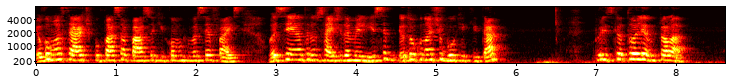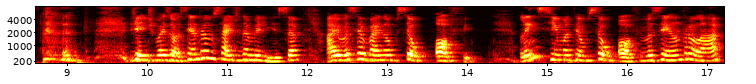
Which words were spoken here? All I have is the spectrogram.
Eu vou mostrar, tipo, passo a passo aqui como que você faz. Você entra no site da Melissa, eu tô com o notebook aqui, tá? Por isso que eu tô olhando pra lá. gente, mas ó, você entra no site da Melissa, aí você vai na opção off. Lá em cima tem a opção off. Você entra lá,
